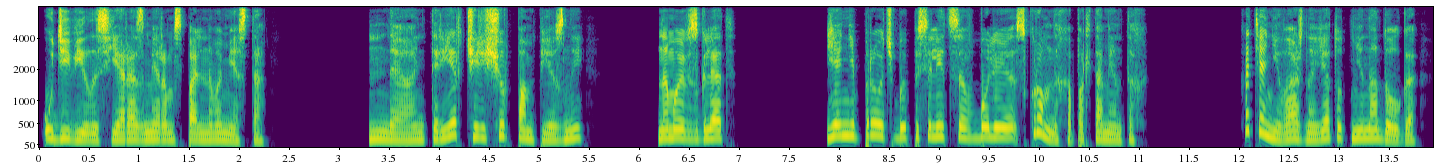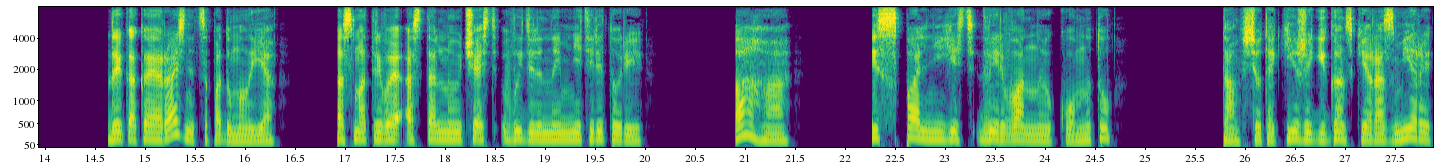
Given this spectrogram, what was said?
Удивилась я размером спального места. Да, интерьер чересчур помпезный. На мой взгляд, я не прочь бы поселиться в более скромных апартаментах. Хотя неважно, я тут ненадолго. Да и какая разница, подумала я, осматривая остальную часть выделенной мне территории. Ага, из спальни есть дверь в ванную комнату. Там все такие же гигантские размеры.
